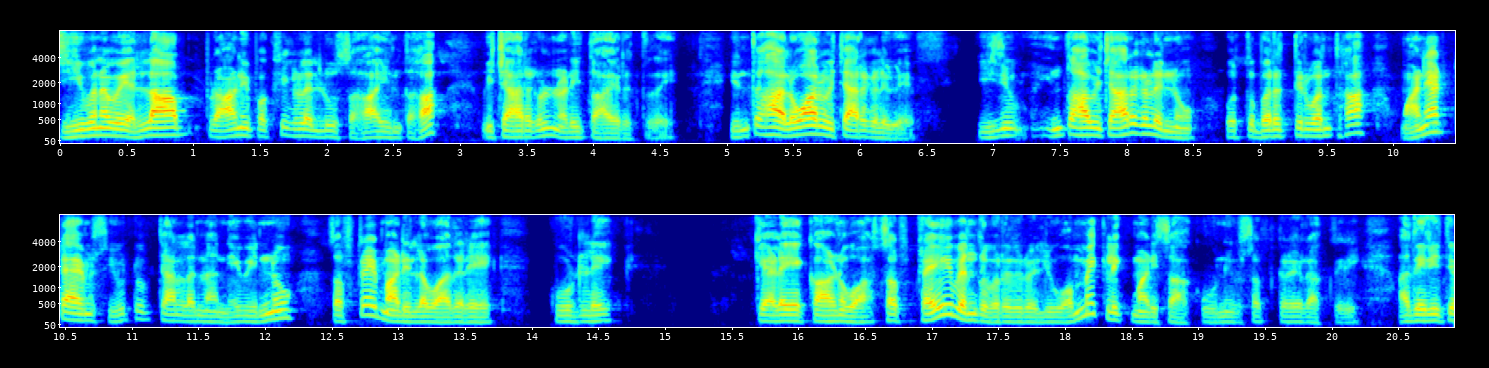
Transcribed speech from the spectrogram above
ಜೀವನವೇ ಎಲ್ಲ ಪ್ರಾಣಿ ಪಕ್ಷಿಗಳಲ್ಲೂ ಸಹ ಇಂತಹ ವಿಚಾರಗಳು ನಡೀತಾ ಇರುತ್ತದೆ. ಇಂತಹ ಹಲವಾರು ವಿಚಾರಗಳಿವೆ. ಇದು ಇಂತಹ ವಿಚಾರಗಳನ್ನು ಹೊತ್ತು ಬರುತ್ತಿರುವಂತಹ ಮಾನ್ಯ ಟೈಮ್ಸ್ ಯೂಟ್ಯೂಬ್ ಚಾನಲನ್ನು ನೀವಿನ್ನೂ ಸಬ್ಸ್ಕ್ರೈಬ್ ಮಾಡಿಲ್ಲವಾದರೆ ಕೂಡಲೇ ಕೆಳಗೆ ಕಾಣುವ ಸಬ್ಸ್ಕ್ರೈಬ್ ಎಂದು ಬರೆದಿರಲ್ಲಿ ಒಮ್ಮೆ ಕ್ಲಿಕ್ ಮಾಡಿ ಸಾಕು, ನೀವು ಸಬ್ಸ್ಕ್ರೈಬರ್ ಆಗ್ತೀರಿ. ಅದೇ ರೀತಿ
